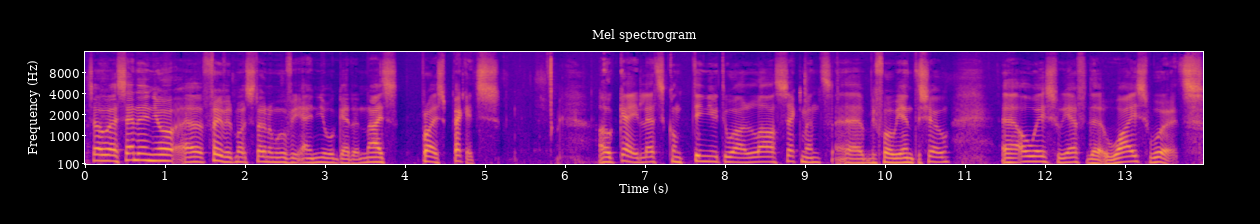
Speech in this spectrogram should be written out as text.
So uh, send in your uh, favorite stoner movie, and you will get a nice prize package. Okay, let's continue to our last segment uh, before we end the show. Uh, always, we have the wise words.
